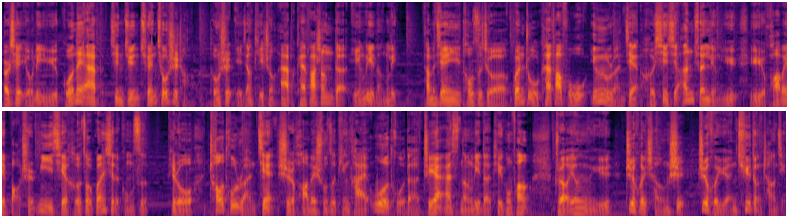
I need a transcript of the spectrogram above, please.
而且有利于国内 App 进军全球市场，同时也将提升 App 开发商的盈利能力。他们建议投资者关注开发服务、应用软件和信息安全领域与华为保持密切合作关系的公司，譬如超图软件是华为数字平台沃土的 GIS 能力的提供方，主要应用于智慧城市、智慧园区等场景。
